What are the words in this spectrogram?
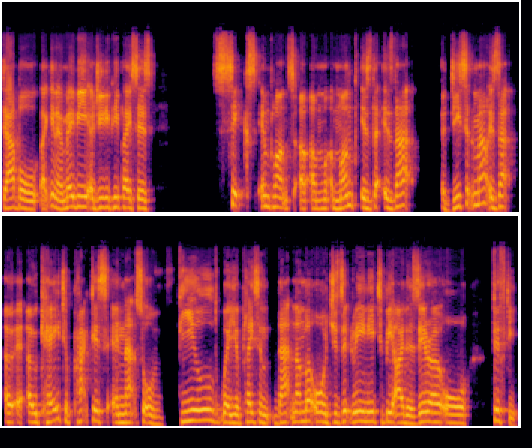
dabble? Like you know maybe a gdp places six implants a, a month. Is that is that a decent amount? Is that okay to practice in that sort of field where you're placing that number? Or does it really need to be either zero or 50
